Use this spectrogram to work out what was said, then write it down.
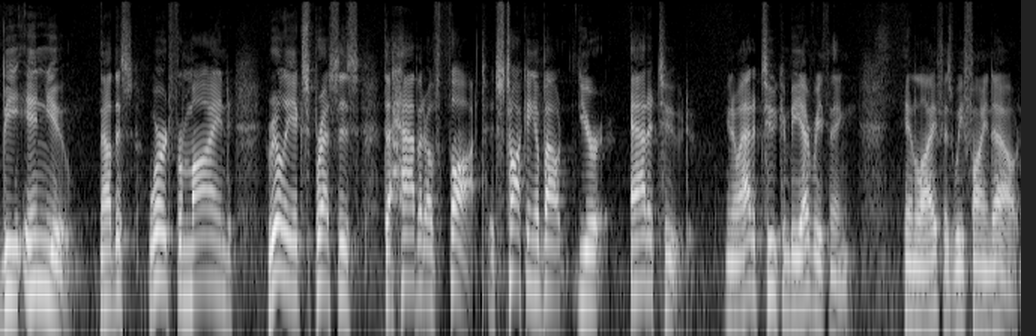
be in you. Now, this word for mind really expresses the habit of thought. It's talking about your attitude. You know, attitude can be everything in life, as we find out.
